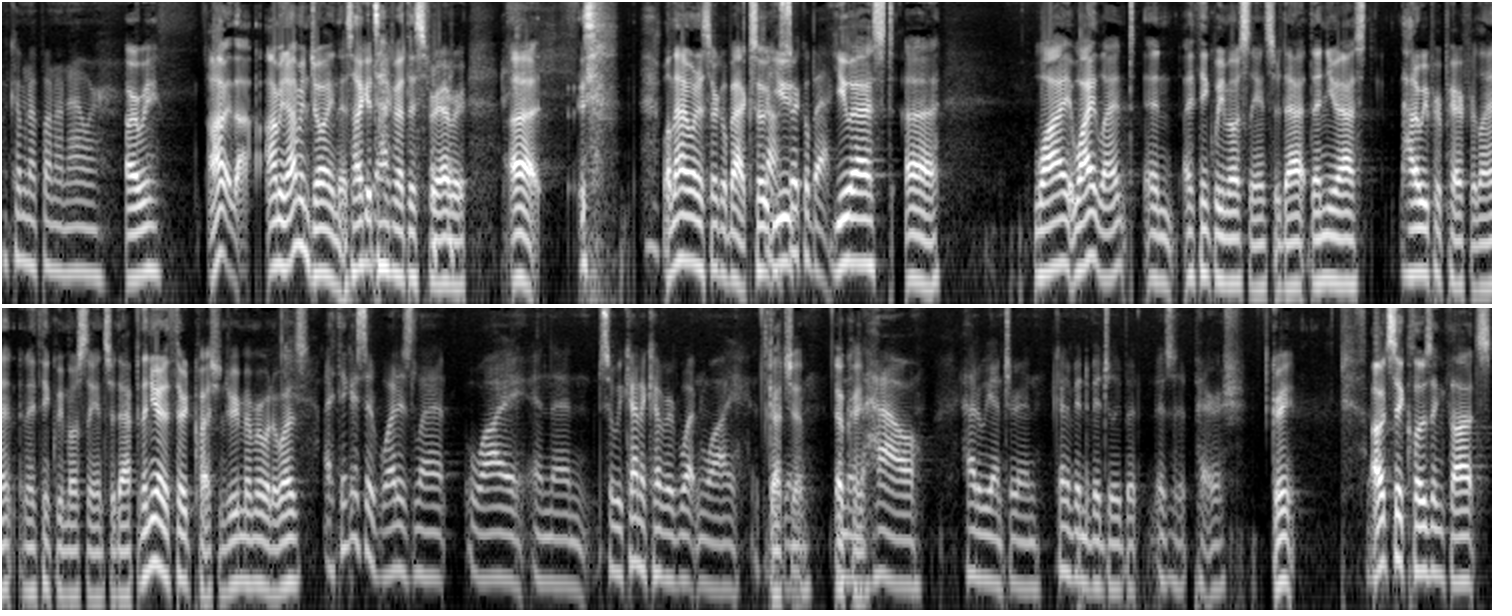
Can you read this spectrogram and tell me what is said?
We're coming up on an hour. Are we? I, I mean, I'm enjoying this. I could talk about this forever. uh, well, now I want to circle back. So Oh, you circle back. you asked uh, why why Lent, and I think we mostly answered that. Then you asked how do we prepare for Lent, and I think we mostly answered that. But then you had a third question. Do you remember what it was? I think I said what is Lent, why, and then so we kind of covered what and why at the Gotcha. beginning. And Okay. the how. How do we enter in, kind of individually, but as a parish? Great. So- I would say closing thoughts,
